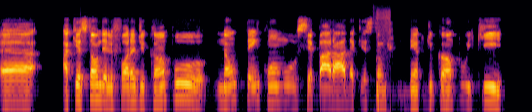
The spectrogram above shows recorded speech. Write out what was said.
é, a questão dele fora de campo não tem como separar da questão de dentro de campo e que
